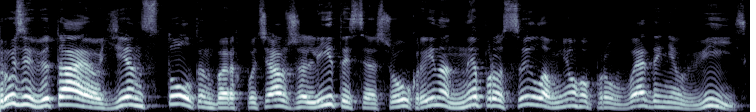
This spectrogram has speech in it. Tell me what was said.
Друзі, вітаю! Єн Столтенберг почав жалітися, що Україна не просила в нього проведення військ.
